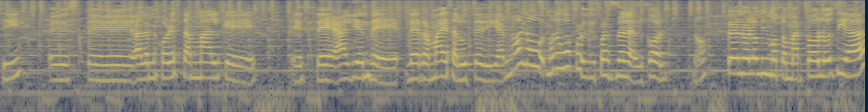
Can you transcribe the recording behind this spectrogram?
¿sí? Este, a lo mejor está mal que este alguien de, de rama de salud te diga, no, no, no te voy a prohibir, por ejemplo, el alcohol, ¿no? Pero no es lo mismo tomar todos los días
